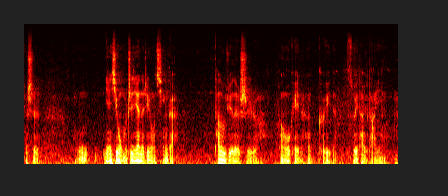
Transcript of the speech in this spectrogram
就是嗯联系我们之间的这种情感，他都觉得是很 OK 的，很可以的，所以他就答应了。嗯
